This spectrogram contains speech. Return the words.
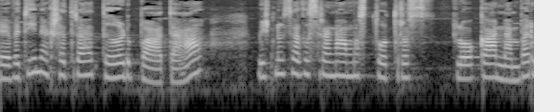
रेवती नक्षत्र थर्ड पाता विष्णु सहस्रनाम स्तोत्र श्लोक नंबर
